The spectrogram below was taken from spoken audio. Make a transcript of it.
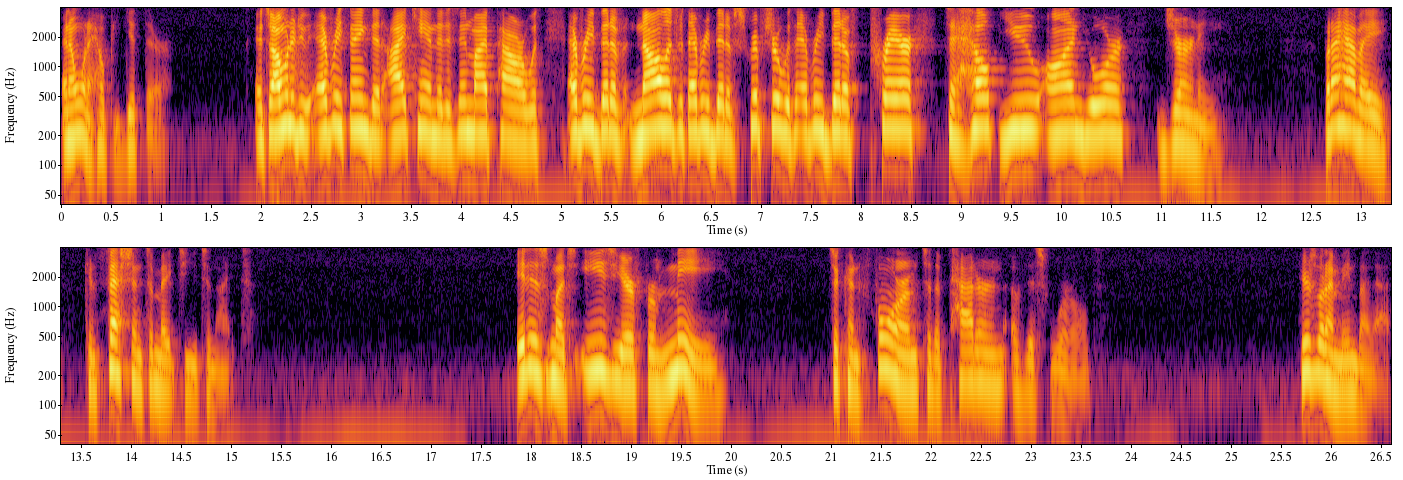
And I want to help you get there. And so I want to do everything that I can that is in my power with every bit of knowledge, with every bit of scripture, with every bit of prayer to help you on your journey. But I have a confession to make to you tonight. It is much easier for me to conform to the pattern of this world. Here's what I mean by that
